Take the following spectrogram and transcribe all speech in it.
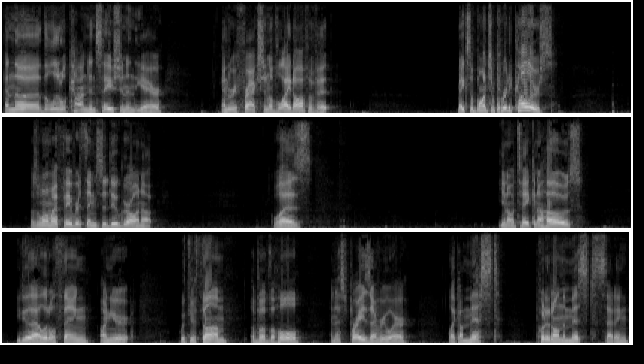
and the the little condensation in the air and refraction of light off of it makes a bunch of pretty colors. It was one of my favorite things to do growing up. Was you know, taking a hose, you do that little thing on your with your thumb above the hole and it sprays everywhere like a mist. Put it on the mist setting.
